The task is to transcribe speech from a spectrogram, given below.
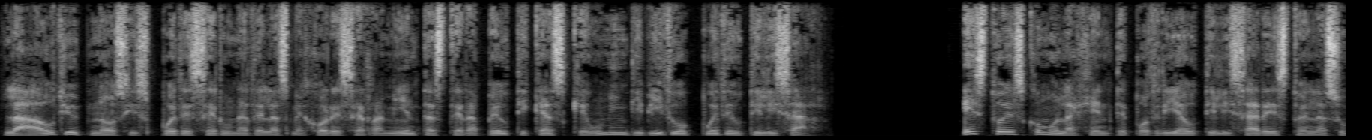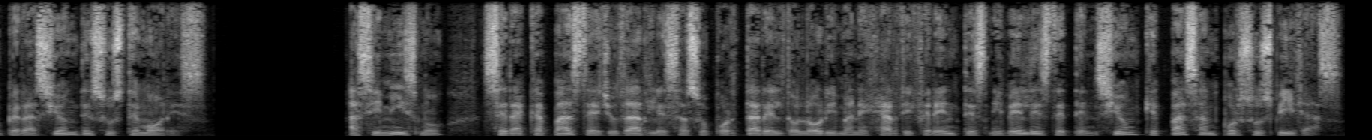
La audiohipnosis puede ser una de las mejores herramientas terapéuticas que un individuo puede utilizar. Esto es como la gente podría utilizar esto en la superación de sus temores. Asimismo, será capaz de ayudarles a soportar el dolor y manejar diferentes niveles de tensión que pasan por sus vidas.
